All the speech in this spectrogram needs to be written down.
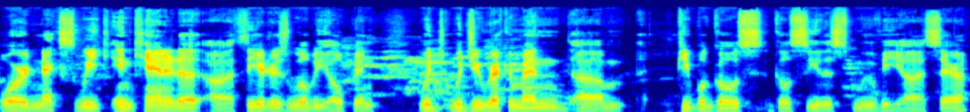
or next week in Canada, uh, theaters will be open. Would would you recommend um, people go go see this movie, uh, Sarah?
